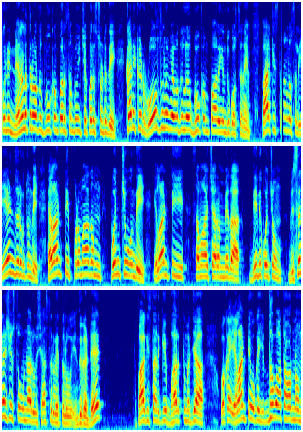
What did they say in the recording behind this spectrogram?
కొన్ని నెలల తర్వాత భూకంపాలు సంభవించే పరిస్థితి ఉంటుంది. కానీ ఇక్కడ రోజుల వ్యవధిలో భూకంపాలు ఎందుకు వస్తున్నాయి? పాకిస్తాన్లో అసలు ఏం జరుగుతుంది? ఎలాంటి ప్రమాదం పొంచి ఉంది? ఇలాంటి సమాచారం మీద దీన్ని కొంచెం విశ్లేషిస్తూ ఉన్నారు శాస్త్రవేత్తలు. ఎందుకంటే పాకిస్తాన్కి భారత్కి మధ్య ఒక ఎలాంటి ఒక యుద్ధ వాతావరణం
